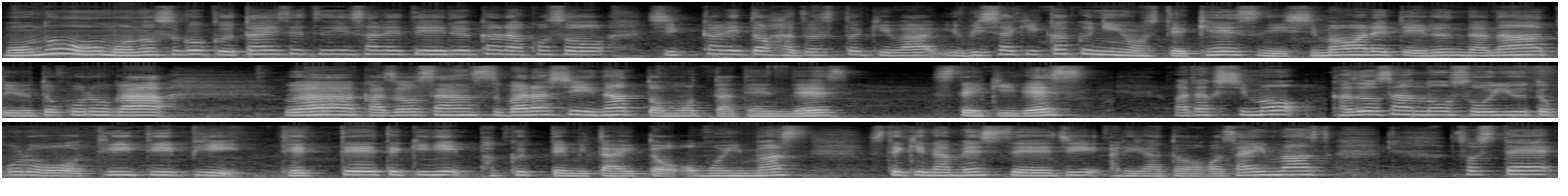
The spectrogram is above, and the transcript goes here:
物をものすごく大切にされているからこそしっかりと外す時は指先確認をしてケースにしまわれているんだなというところがわあ、和夫さん素晴らしいなと思った点です。素敵です。私も和夫さんのそういうところを TTP 徹底的にパクってみたいと思います。素敵なメッセージありがとうございます。そして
